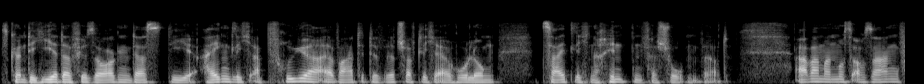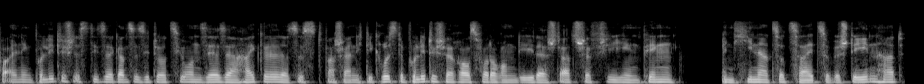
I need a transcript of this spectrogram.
Es könnte hier dafür sorgen, dass die eigentlich ab Frühjahr erwartete wirtschaftliche Erholung zeitlich nach hinten verschoben wird. Aber man muss auch sagen, vor allen Dingen politisch ist diese ganze Situation sehr, sehr heikel. Das ist wahrscheinlich die größte politische Herausforderung, die der Staatschef Xi Jinping in China zurzeit zu bestehen hat.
